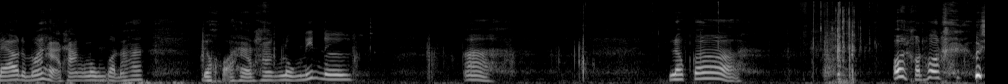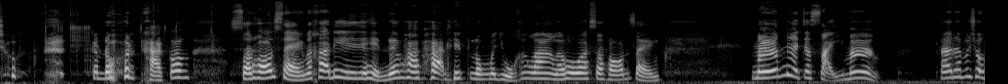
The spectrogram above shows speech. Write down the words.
แล้วเดี๋ยวน้อยหาทางลงก่อนนะคะ เดี๋ยวขอหาทางลงนิดนึงอ่าแล้วก็ โอ้ยขอโทษค่ะท่านผู้ชมกระโดดขากล้องสะท้อนแสงนะคะ นี่จะเห็นด้วยภาพพระอาทิตย์ลงมาอยู่ข้างล่างแล้วเพราะว่าสะท้อนแสง น้ำเนี่ยจะใสมาก ถ้าท่านผู้ชม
